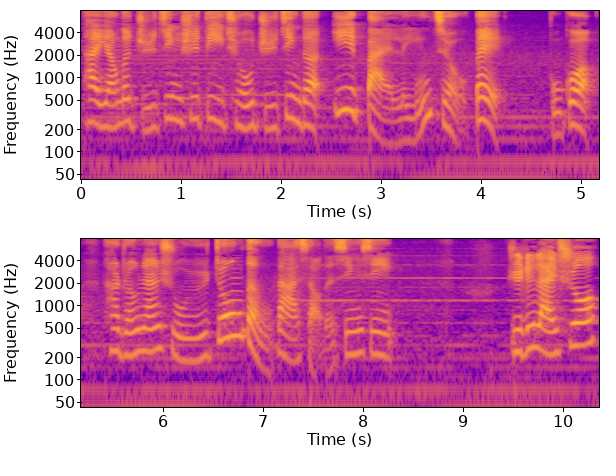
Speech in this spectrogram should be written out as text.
太阳的直径是地球直径的一百零九倍。不过，它仍然属于中等大小的星星。举例来说，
